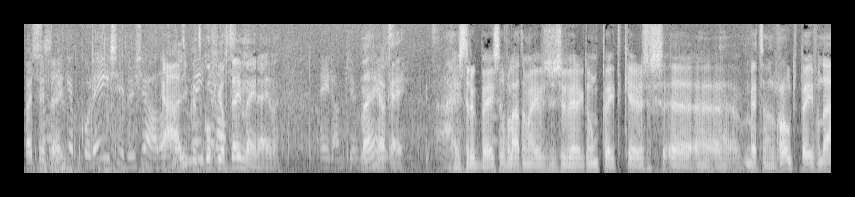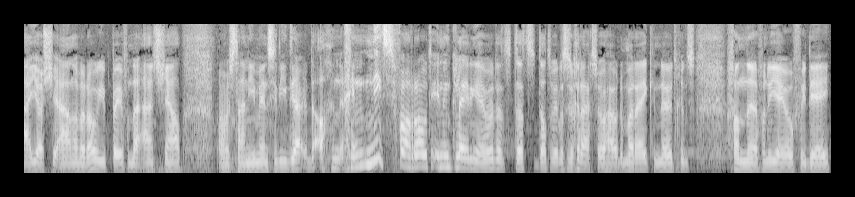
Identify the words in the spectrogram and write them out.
Bij het CC. Ik heb college, dus ja. Dat Ja, je kunt koffie of thee meenemen. Nee, dank je. Nee? Oké. Hij is druk bezig. We laten hem even zijn werk doen. Peter Kerris eh, eh, met een rood PvdA-jasje aan. Een rode PvdA-sjaal. Maar we staan hier mensen die daar geen, niets van rood in hun kleding hebben. Dat, dat, dat willen ze graag zo houden. Marijke Neutgens van, eh, van de JOVD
